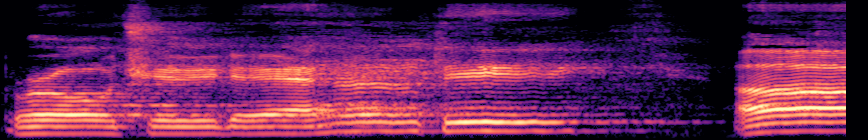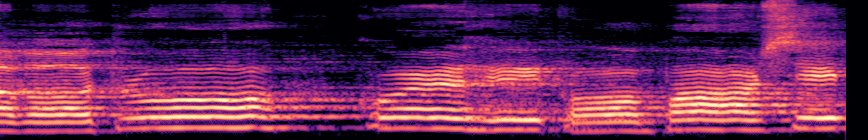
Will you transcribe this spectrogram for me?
procidenti ab que comparsit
